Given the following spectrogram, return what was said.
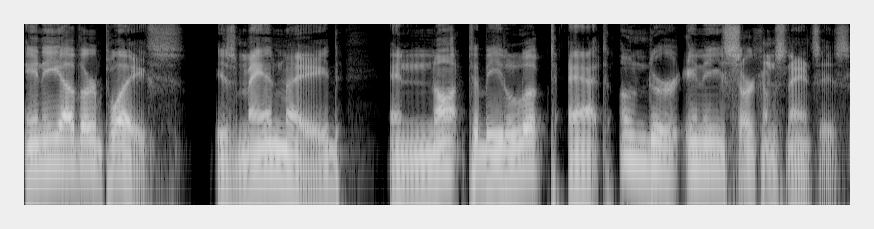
Any other place is man made and not to be looked at under any circumstances.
